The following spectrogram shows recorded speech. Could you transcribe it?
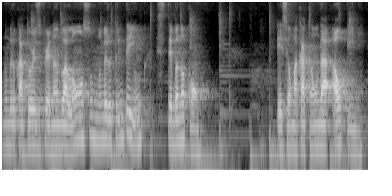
número 14 Fernando Alonso, número 31 Esteban Ocon. Esse é o macacão da Alpine.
